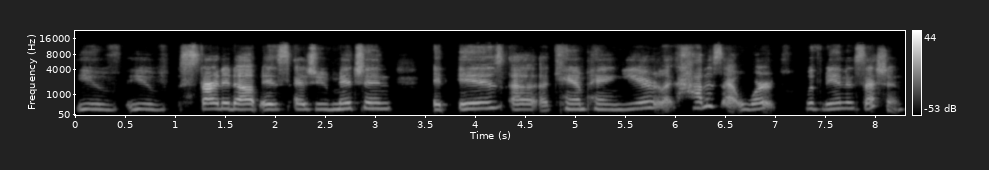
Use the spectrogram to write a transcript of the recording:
you've you've started up. Is as you mentioned it is a, a campaign year. Like how does that work with being in session?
